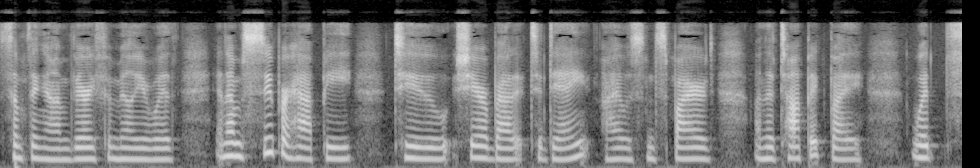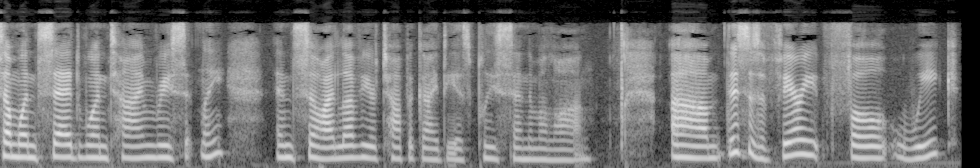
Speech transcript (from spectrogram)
Something i'm very familiar with and i'm super happy to share about it today. I was inspired on the topic by what someone said one time recently and so i love your topic ideas. Please send them along um, this is a very full week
